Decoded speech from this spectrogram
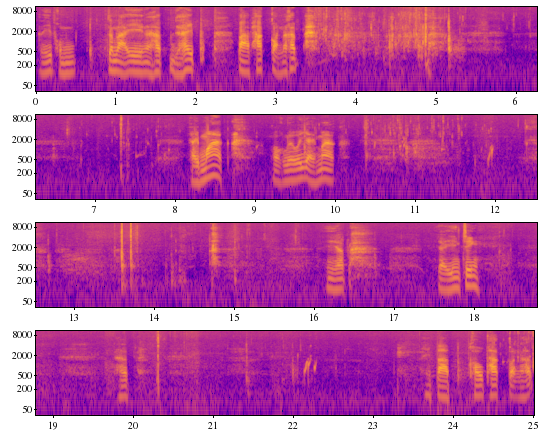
อันนี้ผมจำหน่ายเองนะครับ เดี๋ยวให้ปลาพักก่อนนะครับ ใหญ่มาก บอกเลยว่าใหญ่มากนี่ครับ ใหญ่จริงๆนะครับ ให้ปลาเขาพักก่อนนะครับ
